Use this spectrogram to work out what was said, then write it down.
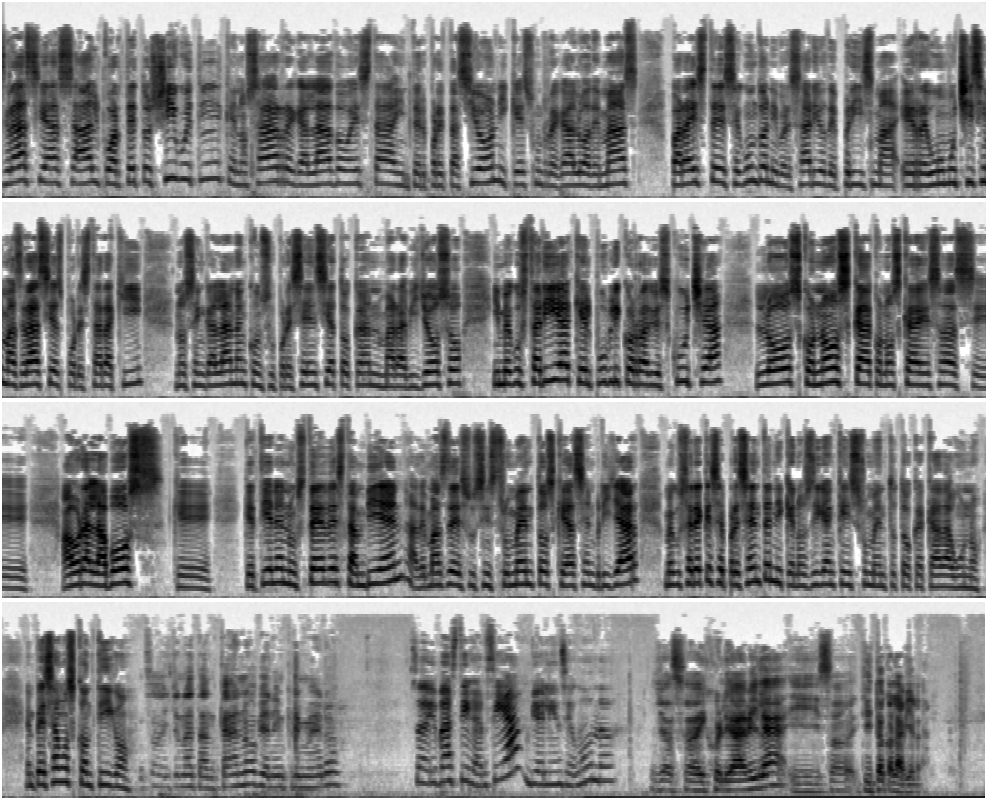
Gracias al cuarteto Shiwitl que nos ha regalado esta interpretación y que es un regalo además para este segundo aniversario de Prisma RU. Muchísimas gracias por estar aquí. Nos engalanan con su presencia, tocan maravilloso y me gustaría que el público radio escucha los conozca, conozca esas eh, ahora la voz que, que tienen ustedes también, además de sus instrumentos que hacen brillar. Me gustaría que se presenten y que nos digan qué instrumento toca cada uno. Empezamos contigo. Soy Jonathan Cano, violín primero. Soy Basti García, violín segundo. Yo soy Julio Ávila y, soy, y toco la viola.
